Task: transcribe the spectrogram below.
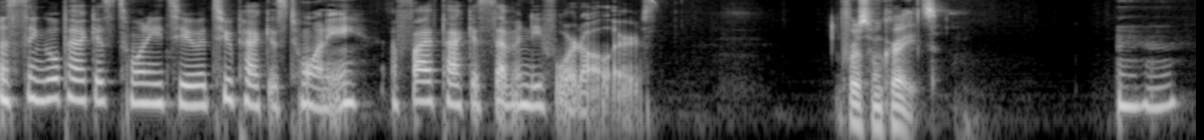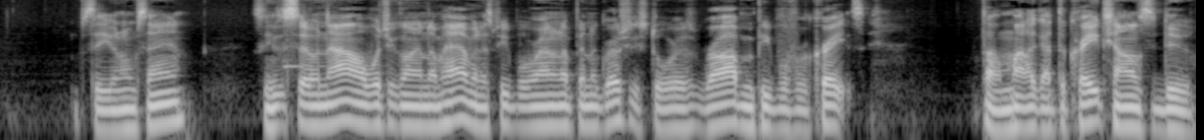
A single pack is 22, a two pack is 20, a five pack is $74. for some crates. Mm-hmm. See what I'm saying? See, so now what you're going to end up having is people running up in the grocery stores robbing people for crates. Talking about I might have got the crate challenge to do.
